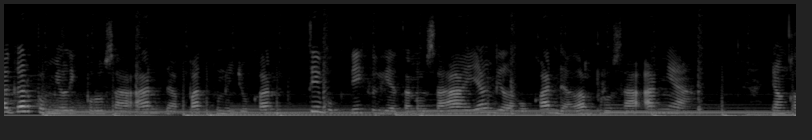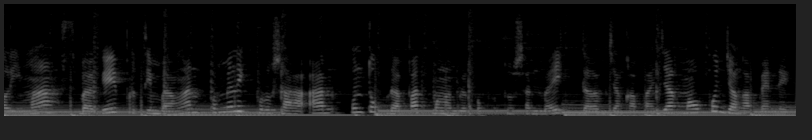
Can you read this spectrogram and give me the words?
agar pemilik perusahaan dapat menunjukkan bukti-bukti kegiatan usaha yang dilakukan dalam perusahaannya. Yang kelima, sebagai pertimbangan pemilik perusahaan untuk dapat mengambil keputusan baik dalam jangka panjang maupun jangka pendek.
